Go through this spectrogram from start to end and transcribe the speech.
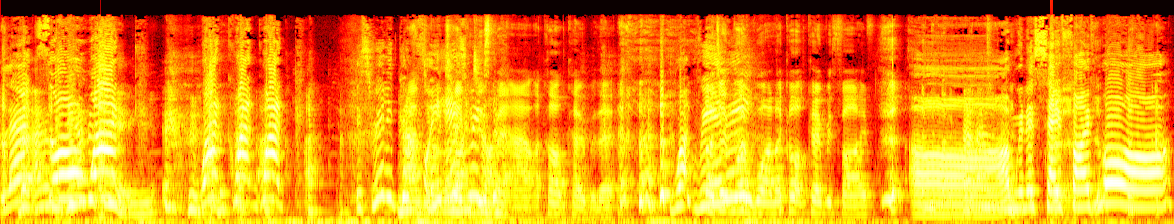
Let's But, um, all wank, wank, wank, wank. It's really good Man's for got it. to Is take his really bit out. I can't cope with it. what I don't really. want one. I can't cope with five. Oh, I'm going to say five more.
